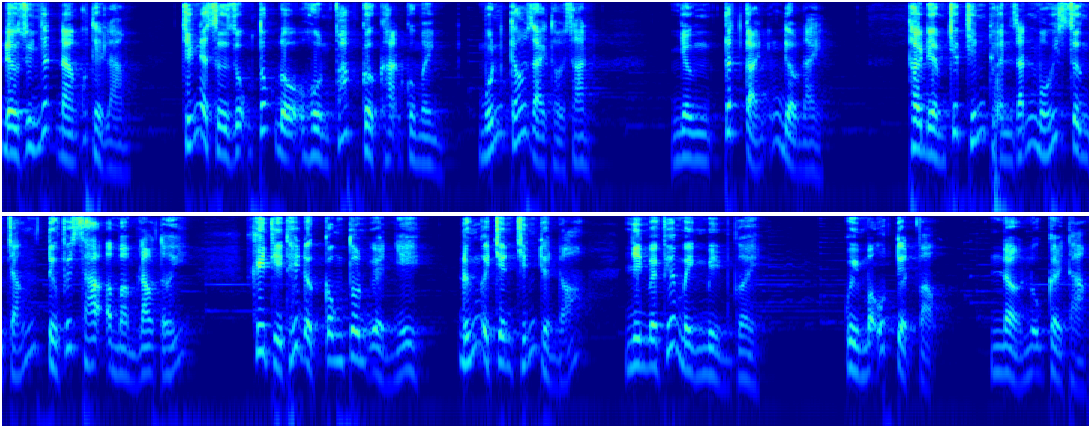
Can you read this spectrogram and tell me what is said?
Điều duy nhất nàng có thể làm Chính là sử dụng tốc độ hồn pháp cực hạn của mình, Muốn kéo dài thời gian. Nhưng tất cả những điều này, Thời điểm chiếc chiến thuyền rắn mối xương trắng từ phía xa ầm ầm lao tới, Khi thì thấy được công tôn Uyển Nhi Đứng ở trên chiến thuyền đó, Nhìn về phía mình mỉm cười. Quỳ mẫu tuyệt vọng, Nở nụ cười thảm.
